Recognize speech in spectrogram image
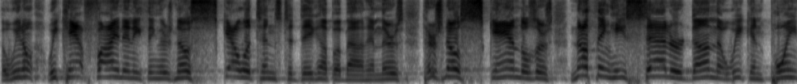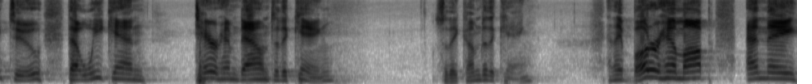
Uh, we don't we can't find anything. There's no skeletons to dig up about him. There's there's no scandals. There's nothing he said or done that we can point to that we can tear him down to the king. So they come to the king and they butter him up and they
